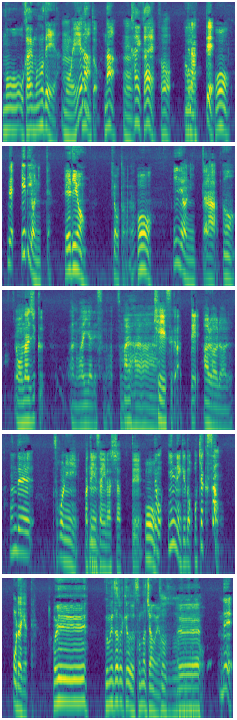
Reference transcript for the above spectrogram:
もうお買い物でやもうええやんと。なうんな買い買えそう。うんで、なって、おうで、エディオンに行ってん。エディオン京都のな。おうエディオンに行ったら、おう同じく、あの、ワイヤレスの、その、はいはいはいはいケースがあって、あるあるあるほんで、そこに、まあ、店員さんいらっしゃって、おうでも、いんねんけど、お客さん、俺だけやってん。ええ梅田と京都そんなちゃうんや。そうそうそうそうそう、えで、え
